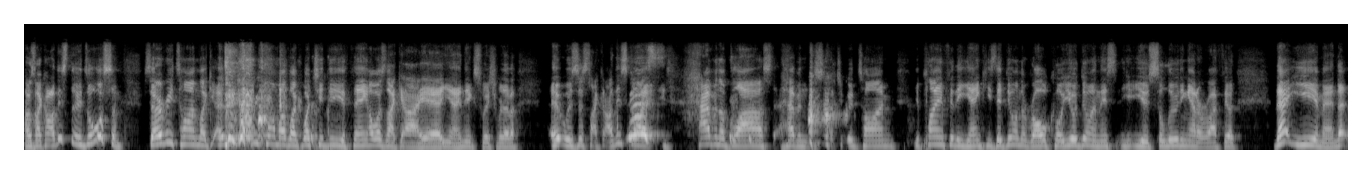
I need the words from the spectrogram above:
I was like, oh, this dude's awesome. So every time, like every time I'd like watch you do your thing, I was like, oh yeah, you know, Nick Swish, whatever. it was just like, oh, this guy yes. is having a blast, having such a good time. You're playing for the Yankees. They're doing the roll call. You're doing this. You're saluting out of right field. That year, man. That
